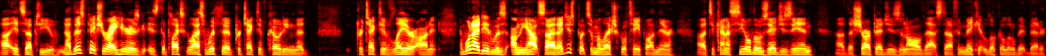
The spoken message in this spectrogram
Uh, it's up to you. Now this picture right here is, is the plexiglass with the protective coating, the protective layer on it. And what I did was on the outside, I just put some electrical tape on there uh, to kind of seal those edges in, uh, the sharp edges and all of that stuff and make it look a little bit better.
